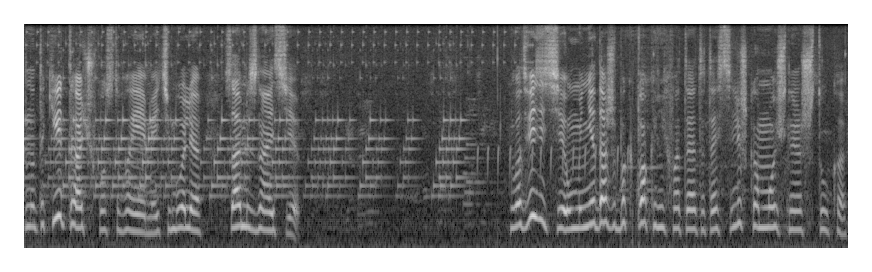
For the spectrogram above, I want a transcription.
на такие трачу просто время, и тем более, сами знаете... Вот видите, у меня даже бэкпака не хватает, это слишком мощная штука.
